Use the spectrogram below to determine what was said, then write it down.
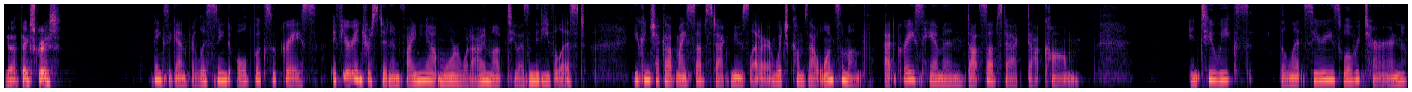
Yeah. Thanks, Grace. Thanks again for listening to Old Books with Grace. If you're interested in finding out more what I'm up to as a medievalist, you can check out my Substack newsletter, which comes out once a month at gracehamman.substack.com. In two weeks, the Lent series will return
